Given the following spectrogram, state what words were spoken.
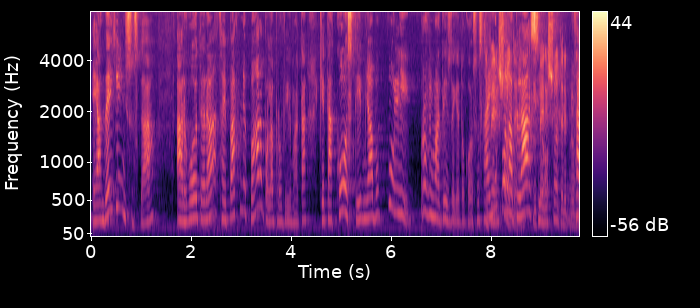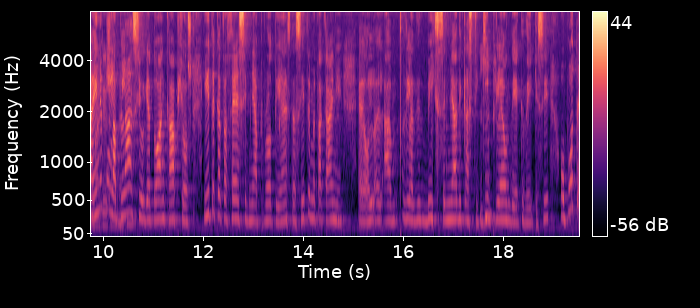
Εάν δεν γίνει σωστά, αργότερα θα υπάρχουν πάρα πολλά προβλήματα και τα κόστη, μια που πολύ προβληματίζονται για το κόστος, θα είναι πολλαπλάσιο. Θα είναι πολλαπλάσιο για το αν κάποιος είτε καταθέσει μια πρώτη ένσταση, είτε μετά κάνει, ε, δηλαδή μπει σε μια δικαστική πλέον διεκδίκηση. Οπότε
